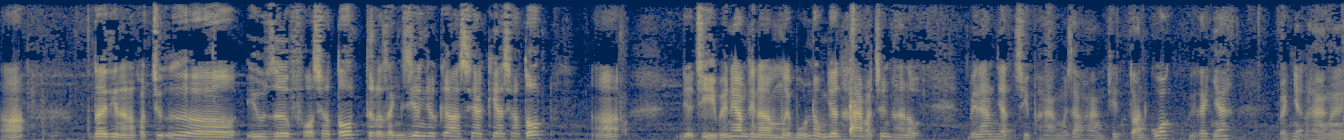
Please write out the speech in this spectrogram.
Đó. Đây thì là nó có chữ ờ, user for xe tốt, tức là dành riêng cho xe kia xe tốt. Đó. Địa chỉ bên em thì là 14 đồng nhân hai bà trưng, hà nội. Bên em nhận ship hàng và giao hàng trên toàn quốc quý khách nhé cách nhận hàng này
